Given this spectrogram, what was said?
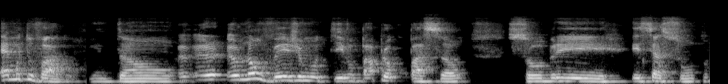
é muito vago. Então, eu, eu não vejo motivo para preocupação sobre esse assunto.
